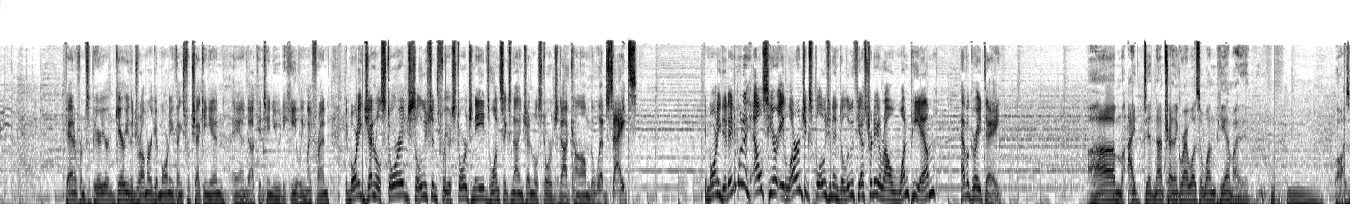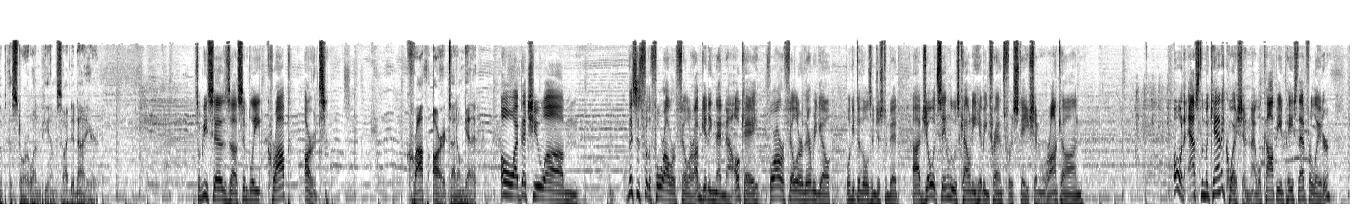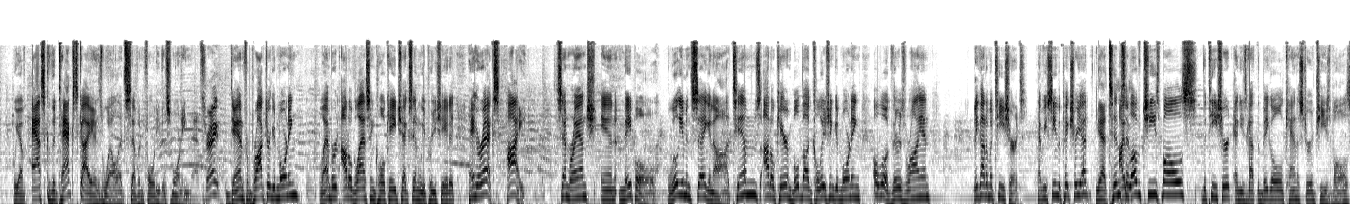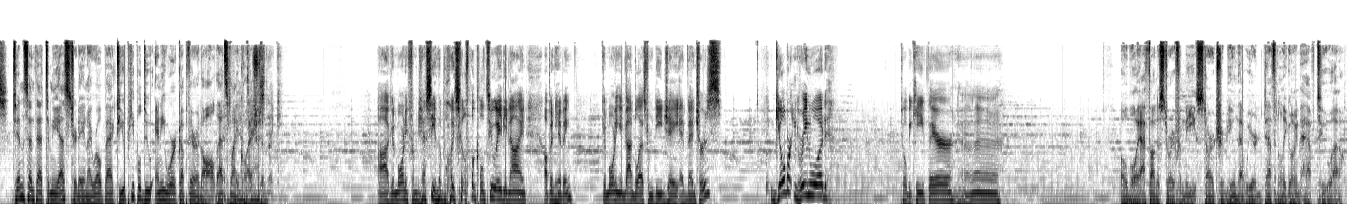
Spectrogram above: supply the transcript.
Tanner from Superior. Gary the drummer, good morning. Thanks for checking in and uh, continued healing, my friend. Good morning, General Storage. Solutions for your storage needs, 169generalstorage.com, the website. Good morning. Did anyone else hear a large explosion in Duluth yesterday around 1 p.m.? Have a great day. Um, I did not. I'm trying to think where I was at 1 p.m. I, well, I was up at the store at 1 p.m., so I did not hear it. Somebody says uh, simply crop art. Crop art. I don't get it. Oh, I bet you. Um, this is for the four hour filler. I'm getting that now. Okay, four hour filler. There we go. We'll get to those in just a bit. Uh, Joe at St. Louis County Hibbing Transfer Station. Rock on. Oh, and ask the mechanic question. I will copy and paste that for later. We have Ask the Tax Guy as well at 740 this morning. That's right. Dan from Proctor, good morning. Lambert Auto Glass and Cloquet checks in. We appreciate it. Hanger X, hi. Sam Ranch in Maple. William in Saginaw. Tim's Auto Care and Bulldog Collision, good morning. Oh, look, there's Ryan. They got him a t shirt. Have you seen the picture yet? Yeah, Tim. I sent, love cheese balls, the t shirt, and he's got the big old canister of cheese balls. Tim sent that to me yesterday, and I wrote back, "Do you people do any work up there at all?" That's, my question. Fantastic. Uh, good morning from Jesse and the boys at Local 289 up in Hibbing. Good morning and God bless from DJ Adventures. Gilbert and Greenwood. Toby Keith there. Uh, Oh boy, I found a story from the Star Tribune that we are definitely going to have to uh,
